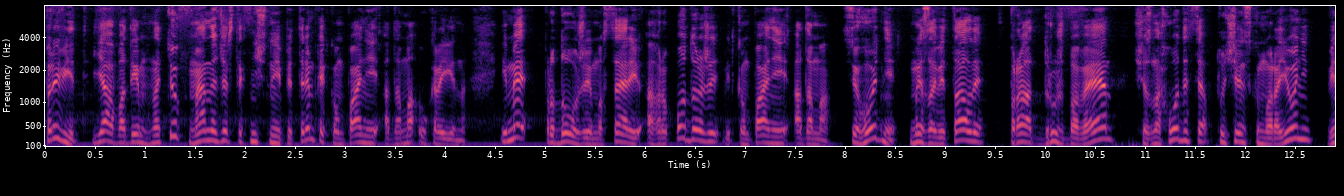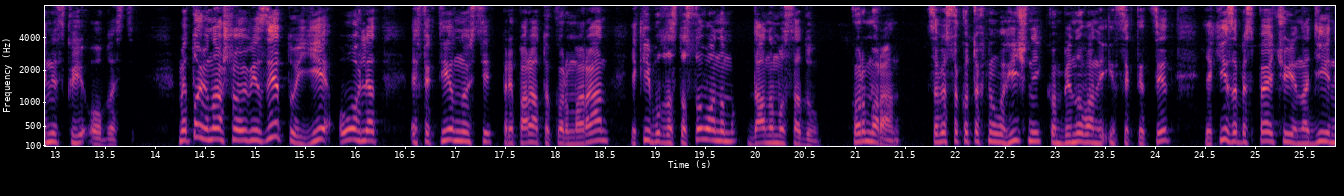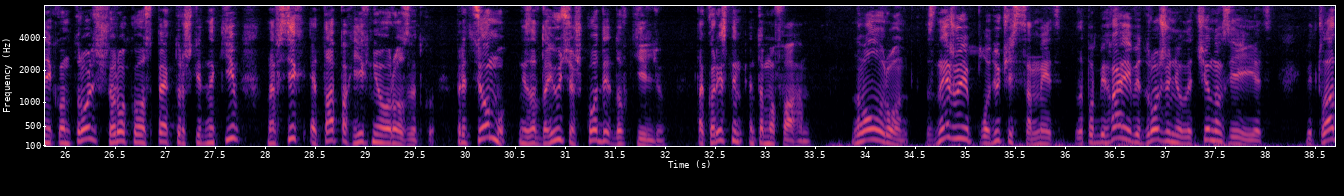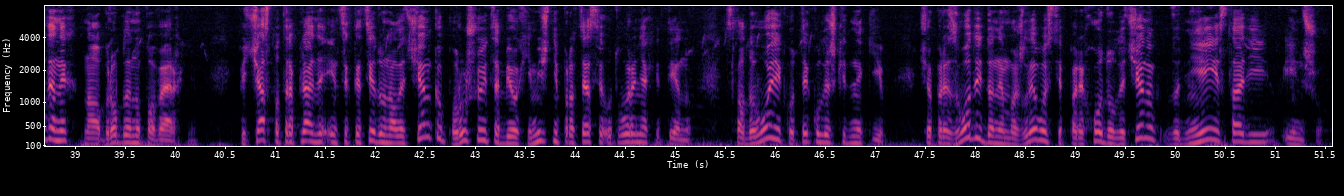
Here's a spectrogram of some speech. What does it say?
Привіт! Я Вадим Гнатюк, менеджер з технічної підтримки компанії Адама Україна. І ми продовжуємо серію агроподорожей від компанії Адама. Сьогодні ми завітали в ПРАТ Дружба ВМ, що знаходиться в Тульчинському районі Вінницької області. Метою нашого візиту є огляд ефективності препарату Корморан, який був застосованим в даному саду. Корморан це високотехнологічний комбінований інсектицид, який забезпечує надійний контроль широкого спектру шкідників на всіх етапах їхнього розвитку, при цьому не завдаючи шкоди довкіллю та корисним ентомофагам. Новалурон знижує плодючість самиць, запобігає відродженню личинок з яєць, відкладених на оброблену поверхню. Під час потрапляння інсектициду на личинку порушуються біохімічні процеси утворення хітину, складової кутикули шкідників, що призводить до неможливості переходу личинок з однієї стадії в іншу.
